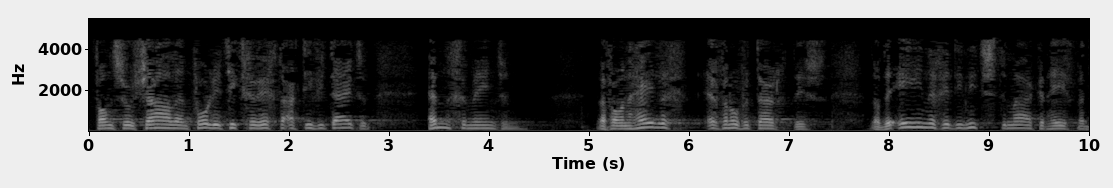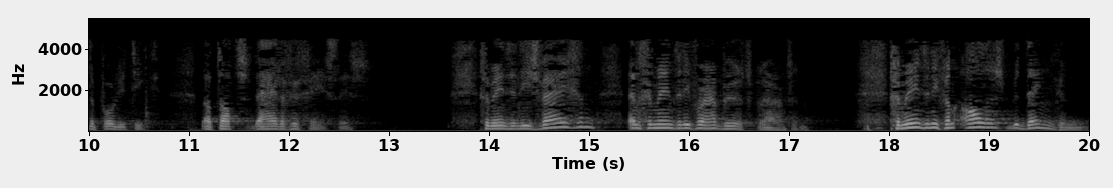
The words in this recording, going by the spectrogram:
van sociale en politiek gerichte activiteiten. En gemeenten waarvan een heilig ervan overtuigd is dat de enige die niets te maken heeft met de politiek, dat dat de Heilige Geest is. Gemeenten die zwijgen en gemeenten die voor haar beurt praten. Gemeenten die van alles bedenken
